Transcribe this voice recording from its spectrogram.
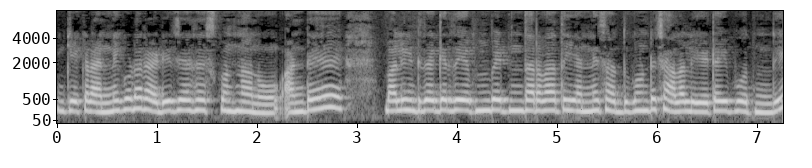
ఇంక ఇక్కడ అన్నీ కూడా రెడీ చేసేసుకుంటున్నాను. అంటే మళ్ళీ ఇంటి దగ్గర దీపం పెట్టిన తర్వాత ఇవన్నీ సర్దుకుంటే చాలా లేట్ అయిపోతుంది.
